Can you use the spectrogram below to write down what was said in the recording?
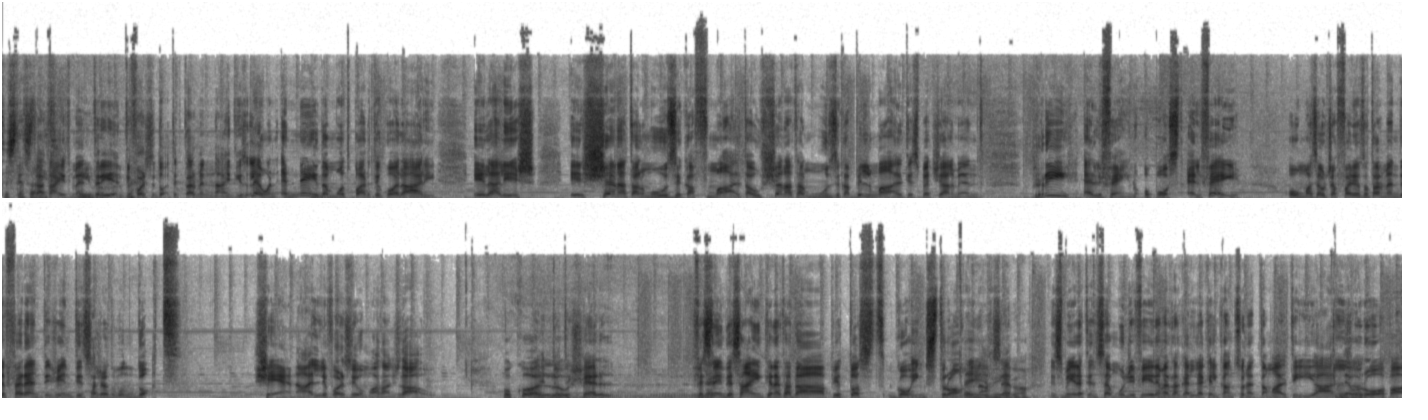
Tista' tajt, mentri iva. inti forsi doqt iktar minn 90s. Lew, nejda mm. mod partikolari. Il għaliex il-xena tal-mużika f'Malta u xena tal-mużika bil-Malti speċjalment pre-2000 u post 2000 u ma żewġ affarijiet totalment differenti, ġinti saċertu punt doqt xena li forsi huma tantx daw. U koll, u xber. Fis-snin design kienet għada pjuttost going strong, naħseb. Zmiret insemmu ġifiri meta kellek il-kanzunetta Maltija l-Europa,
